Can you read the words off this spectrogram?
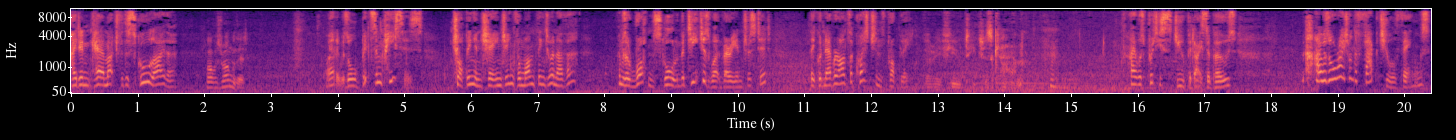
I didn't care much for the school either. What was wrong with it? Well, it was all bits and pieces. Chopping and changing from one thing to another. It was a rotten school, and the teachers weren't very interested. They could never answer questions properly. Very few teachers can. I was pretty stupid, I suppose. I was all right on the factual things,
